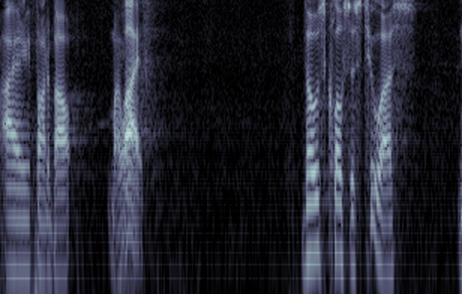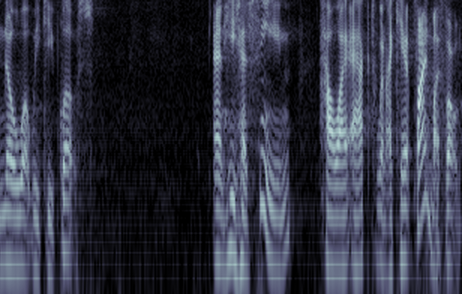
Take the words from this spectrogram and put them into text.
I thought about my life. Those closest to us know what we keep close. And he has seen how I act when I can't find my phone.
